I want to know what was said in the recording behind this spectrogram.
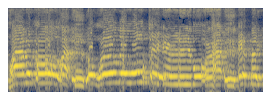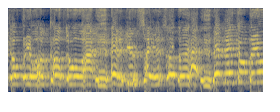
Why? Because the world don't want. It makes them feel uncomfortable. And if you're saying something that makes them feel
